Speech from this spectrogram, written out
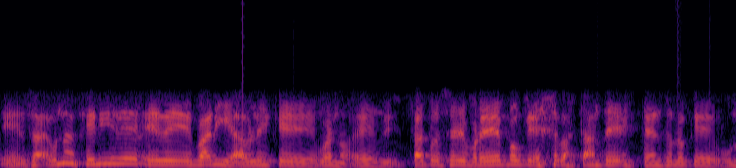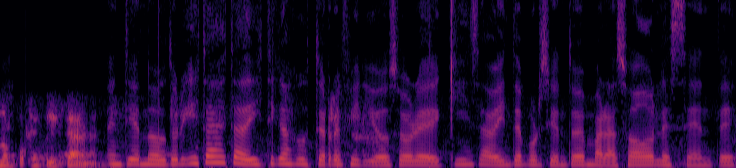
Eh, o sea, una serie de, de variables que, bueno, eh, trato de ser breve porque es bastante extenso lo que uno puede explicar. Entiendo, doctor. ¿Y estas estadísticas que usted refirió sobre 15 a 20% de embarazo adolescente,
